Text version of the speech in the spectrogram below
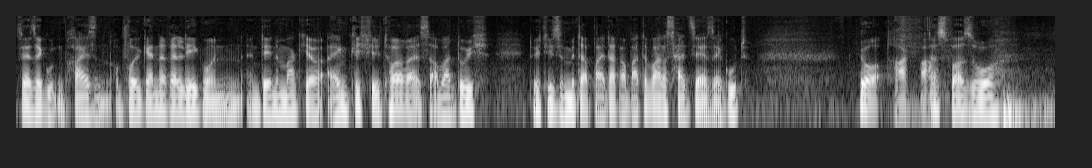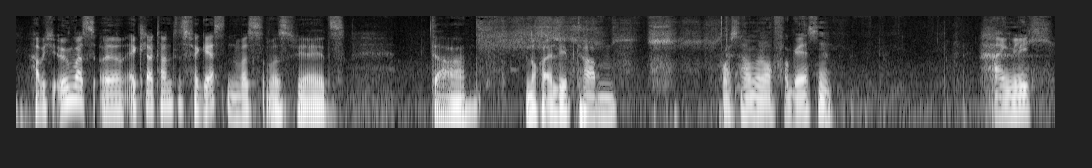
sehr, sehr guten Preisen. Obwohl generell Lego in, in Dänemark ja eigentlich viel teurer ist, aber durch, durch diese Mitarbeiterrabatte war das halt sehr, sehr gut. Ja, Tragbar. das war so. Habe ich irgendwas äh, Eklatantes vergessen, was, was wir jetzt da noch erlebt haben? Was haben wir noch vergessen? Eigentlich,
